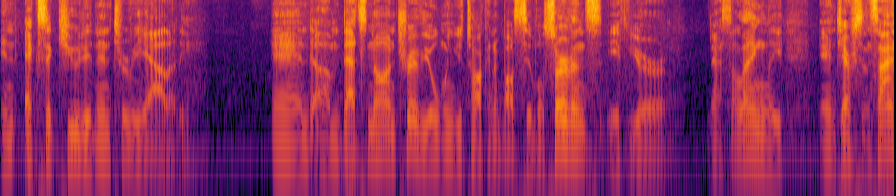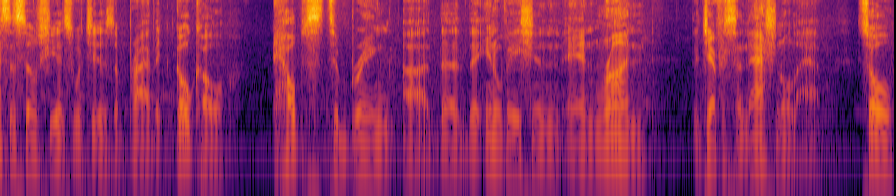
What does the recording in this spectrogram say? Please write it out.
and execute it into reality. And um, that's non trivial when you're talking about civil servants. If you're NASA Langley and Jefferson Science Associates, which is a private GOCO, helps to bring uh, the, the innovation and run the Jefferson National Lab. So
